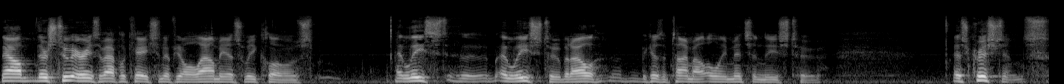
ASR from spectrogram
Now, there's two areas of application, if you'll allow me, as we close. At least, uh, at least two, but I'll, because of time, I'll only mention these two. As Christians,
